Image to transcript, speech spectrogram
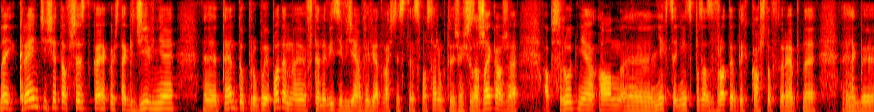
No i kręci się to wszystko jakoś tak dziwnie. Ten tu próbuje. Potem w telewizji widziałem wywiad właśnie z tym sponsorem, który się zarzekał, że absolutnie on nie chce nic poza zwrotem tych kosztów, które jakby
